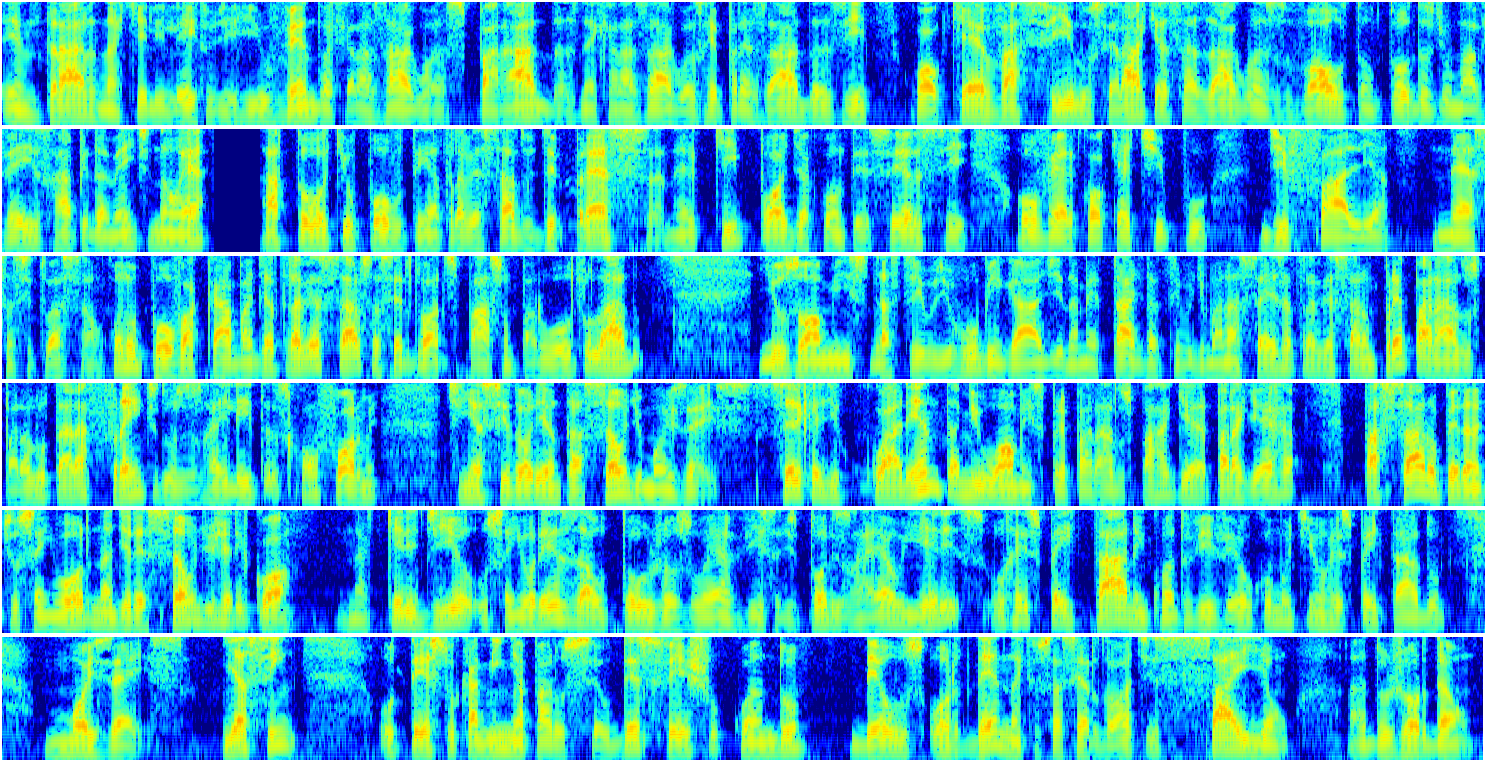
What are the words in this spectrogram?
entrar naquele leito de rio, vendo aquelas águas paradas, né, aquelas águas represadas e qualquer vacilo, será que essas águas voltam todas de uma vez rapidamente? Não é à toa que o povo tem atravessado depressa, né? O que pode acontecer se houver qualquer tipo de falha nessa situação? Quando o povo acaba de atravessar, os sacerdotes passam para o outro lado e os homens das tribos de Ruben, Gad e da metade da tribo de Manassés atravessaram preparados para lutar à frente dos israelitas, conforme tinha sido a orientação de Moisés. Cerca de 40 mil homens preparados para a guerra, para a guerra passaram perante o Senhor na direção de Jericó. Naquele dia, o Senhor exaltou Josué à vista de todo Israel e eles o respeitaram enquanto viveu, como tinham respeitado Moisés. E assim, o texto caminha para o seu desfecho quando Deus ordena que os sacerdotes saiam ah, do Jordão.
